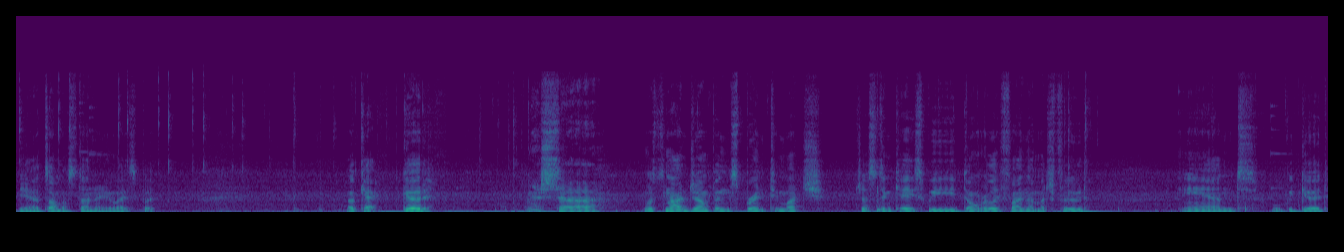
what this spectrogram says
Yeah, it's almost done anyways, but okay, good. Let's uh let's not jump and sprint too much just in case we don't really find that much food and we'll be good.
